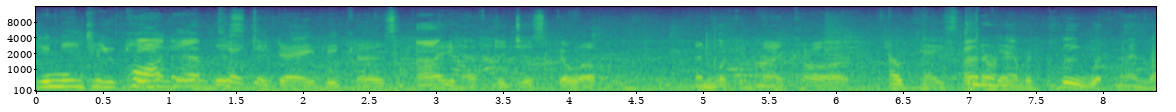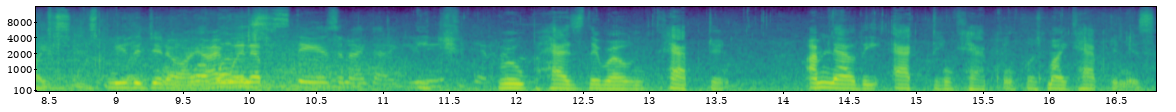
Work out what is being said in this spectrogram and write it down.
You need your You can't parking have this ticket. today because I have to just go up and look at my car. Okay, I stand don't down. have a clue what my license plate. Neither did I. Well, I went upstairs and I got it. Each group has their own captain. I'm now the acting captain because my captain is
